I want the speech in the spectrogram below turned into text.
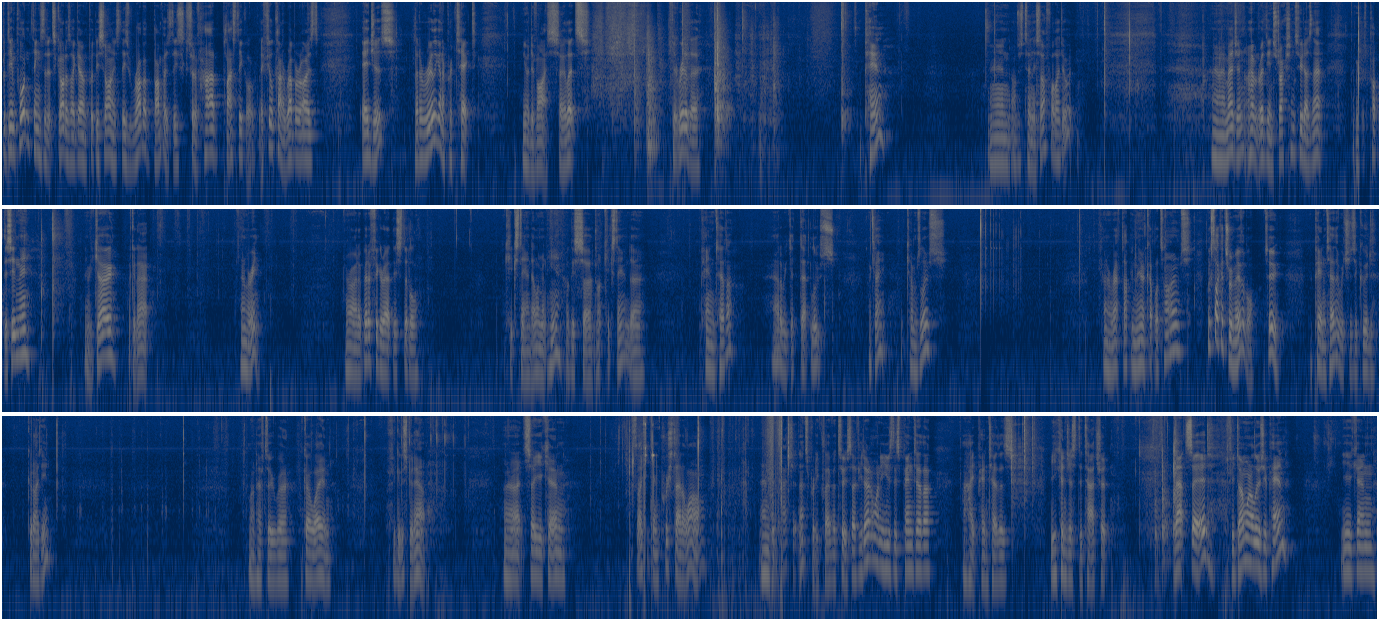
But the important things that it's got as I go and put this on is these rubber bumpers, these sort of hard plastic or they feel kind of rubberized edges that are really going to protect your device. So let's get rid of the pen. And I'll just turn this off while I do it. Now I imagine, I haven't read the instructions, who does that? We just pop this in there. There we go, look at that. And we're in. All right, I better figure out this little kickstand element here, or this, uh, not kickstand, uh, pen tether. How do we get that loose? Okay, it comes loose. Kind of wrapped up in there a couple of times. Looks like it's removable too, the pen tether, which is a good, good idea. Might have to uh, go away and figure this bit out. All right, so you can, it's like you can push that along and detach it. That's pretty clever too. So if you don't want to use this pen tether, I hate pen tethers, you can just detach it. That said, if you don't want to lose your pen, you can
